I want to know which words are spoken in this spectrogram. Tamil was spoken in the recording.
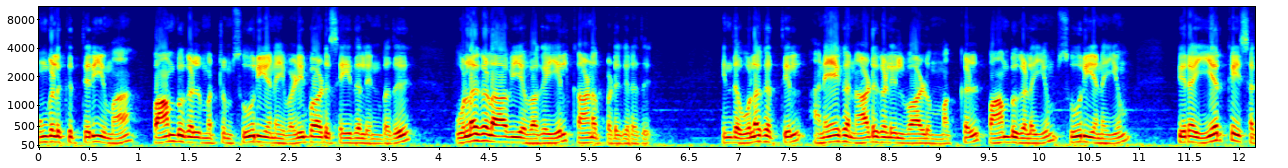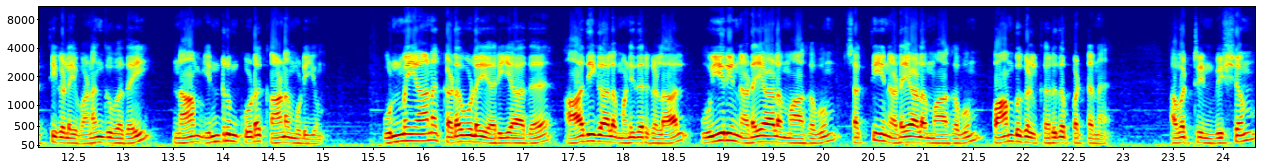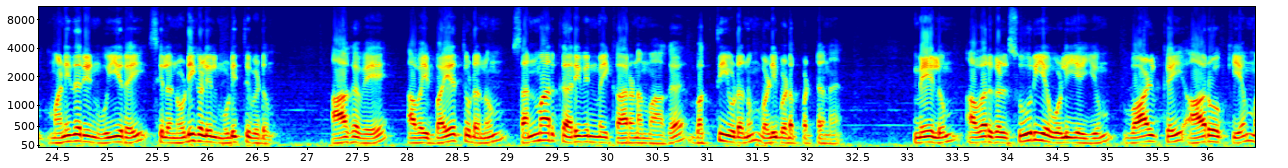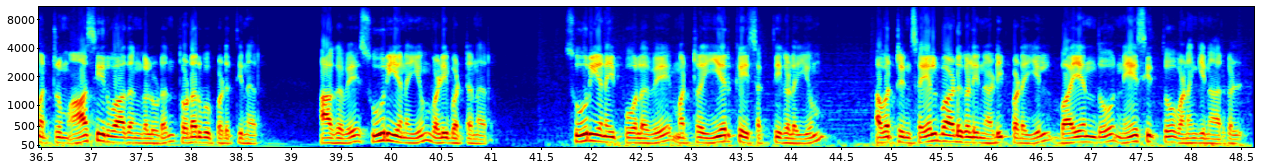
உங்களுக்கு தெரியுமா? பாம்புகள் மற்றும் சூரியனை வழிபாடு செய்தல் என்பது உலகளாவிய வகையில் காணப்படுகிறது. இந்த உலகத்தில் அநேக நாடுகளில் வாழும் மக்கள் பாம்புகளையும் சூரியனையும் பிற இயற்கை சக்திகளை வணங்குவதை நாம் இன்றும் கூட காண முடியும். உண்மையான கடவுளை அறியாத ஆதிகால மனிதர்களால் உயிரின் அடையாளமாகவும் சக்தியின் அடையாளமாகவும் பாம்புகள் கருதப்பட்டன. அவற்றின் விஷம் மனிதரின் உயிரை சில நொடிகளில் முடித்துவிடும். ஆகவே அவை பயத்துடனும் சன்மார்க்க அறிவின்மை காரணமாக பக்தியுடனும் வழிபடப்பட்டன. மேலும் அவர்கள் சூரிய ஒளியையும் வாழ்க்கை ஆரோக்கியம் மற்றும் ஆசீர்வாதங்களுடன் தொடர்பு படுத்தினர். ஆகவே சூரியனையும் வழிபட்டனர். சூரியனைப் போலவே மற்ற இயற்கை சக்திகளையும் அவற்றின் செயல்பாடுகளின் அடிப்படையில் பயந்தோ நேசித்தோ வணங்கினார்கள்.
